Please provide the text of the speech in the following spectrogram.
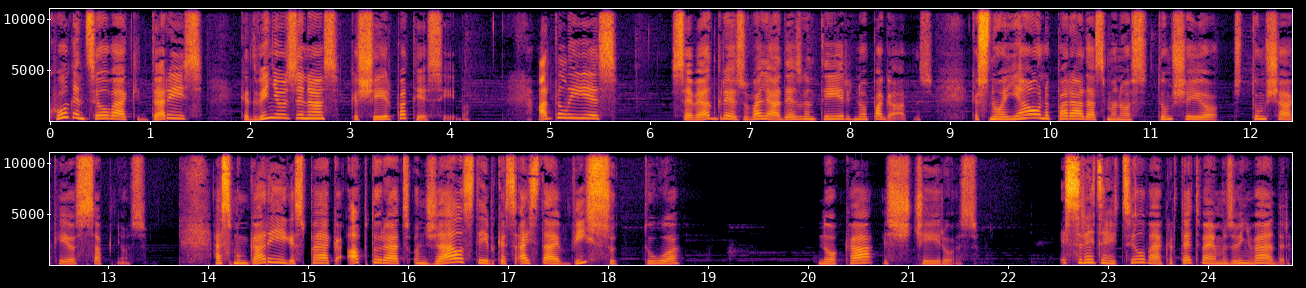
Ko gan cilvēki darīs, kad viņi uzzinās, ka šī ir patiesība. Atdalījies, sevi atgriezu vaļā diezgan tīri no pagātnes, kas no jauna parādās manos tumšajo, tumšākajos sapņos. Esmu garīga spēka apturēts un žēlastība, kas aizstāja visu to, no kā es šķīros. Es redzēju cilvēku ar tetvējumu uz viņa vēdera.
